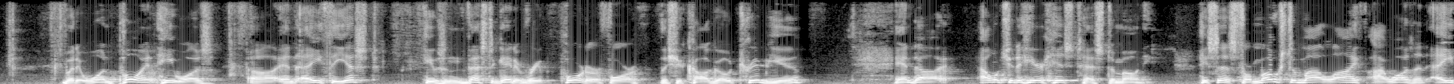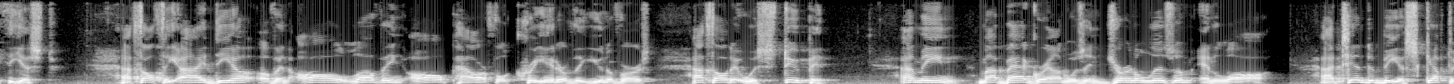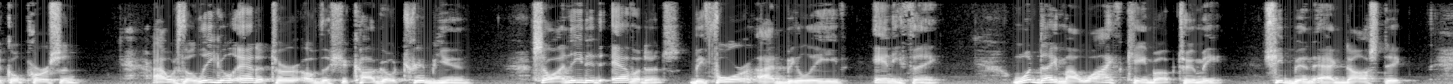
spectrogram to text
but at one point he was uh, an atheist. He was an investigative reporter for the Chicago Tribune. And uh, I want you to hear his testimony. He says, For most of my life, I was an atheist. I thought the idea of an all loving, all powerful creator of the universe, I thought it was stupid. I mean, my background was in journalism and law. I tend to be a skeptical person. I was the legal editor of the Chicago Tribune, so I needed evidence before I'd believe anything. One day my wife came up to me. She'd been agnostic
